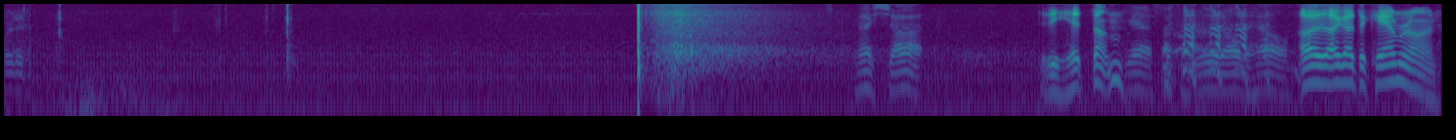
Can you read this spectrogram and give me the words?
Where did Nice shot. Did he hit something? Yeah, fucking blew it all to hell. Oh, I got the camera on.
